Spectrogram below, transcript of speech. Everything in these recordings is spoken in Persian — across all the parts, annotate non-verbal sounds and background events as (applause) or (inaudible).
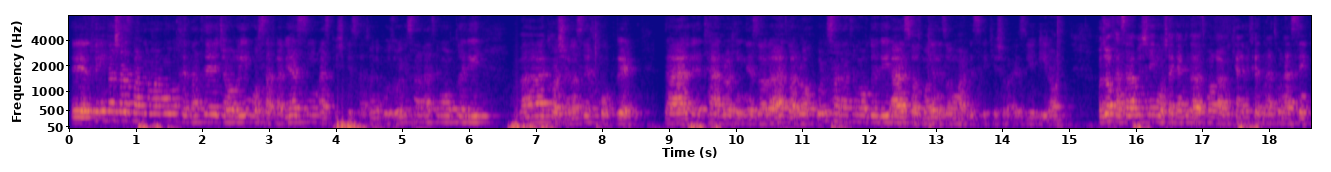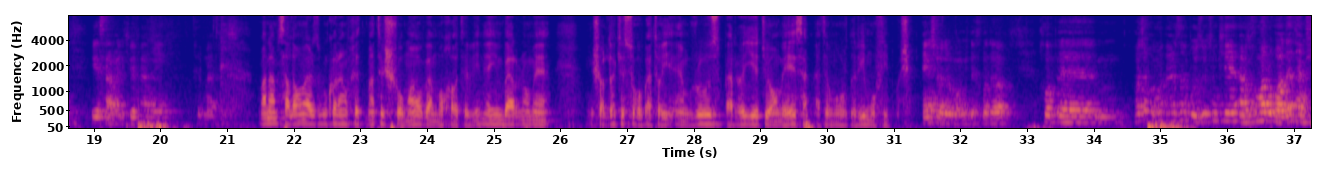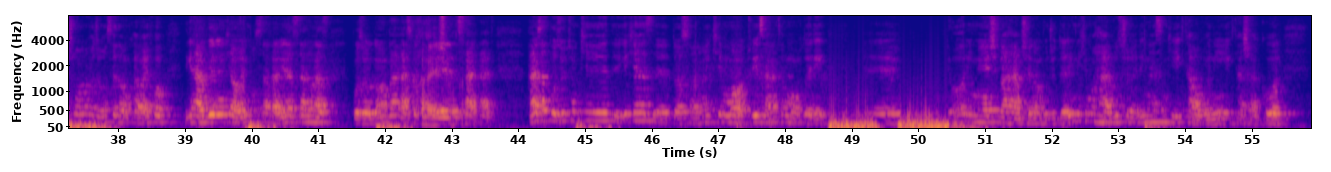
توی این بخش از برنامه خدمت جناب مصطفی هستیم. از پیشکسوتان بزرگ صنعت مرغداری و کارشناس خبره در طراحی نظارت و راهبرد صنعت مرغداری از سازمان نظام مهندسی کشاورزی ایران. آقا خسته نباشید متشکرم که دعوت ما قبول کردین. خدمتتون هستیم. یه که بفرمایید. خدمتتون منم سلام عرض می‌کنم خدمت شما و مخاطبین این برنامه. انشالله که صحبت های امروز برای جامعه صنعت مرغداری مفید باشه. انشالله با امید خدا. خب حاج آقا ما ارزم بزرگتون که البته خب من رو عادت همیشه شما رو حاج آقا صدا می‌کنم ولی خب دیگه هم بدونید که آقای مصطفی هستن و از بزرگان و از صنعت. ارزم بزرگتون که یکی از داستانهایی که ما توی صنعت مرغداری داریمش و همچنان وجود داره اینه که ما هر روز شاهد این هستیم که یک تعاونی یک تشکل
